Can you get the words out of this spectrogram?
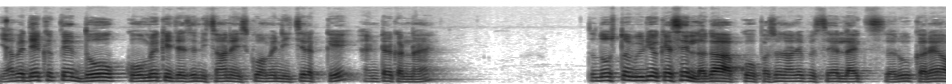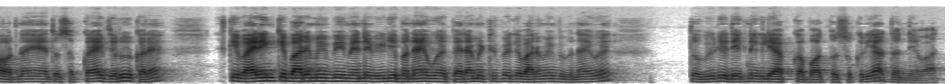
यहाँ पे देख सकते हैं, दो कोमे के जैसे निशान है, इसको हमें नीचे रख के एंटर करना है। तो दोस्तों, वीडियो कैसे लगा आपको? पसंद आने पर शेयर लाइक ज़रूर करें और नए हैं तो सब्सक्राइब ज़रूर करें। इसके वायरिंग के बारे में भी मैंने वीडियो बनाए हुए हैं पैरामीटर पे के बारे में भी बनाए हुए हैं। तो वीडियो देखने के लिए आपका बहुत बहुत शुक्रिया। धन्यवाद।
